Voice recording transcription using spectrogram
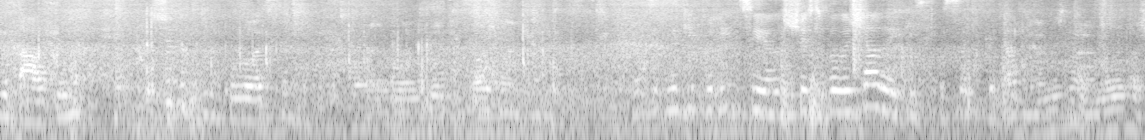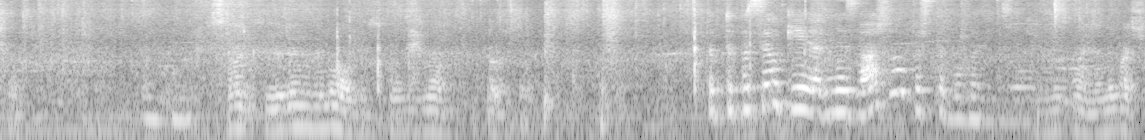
Запитати? Що тут відбулося? Працівники поліції щось вилучали, якісь посилки, так? Я не знаю, не бачив. Сьогодні людини не було, не знаю. Просто. Тобто посилки не з вашого поштового відділу? Не знаю, я не бачив.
